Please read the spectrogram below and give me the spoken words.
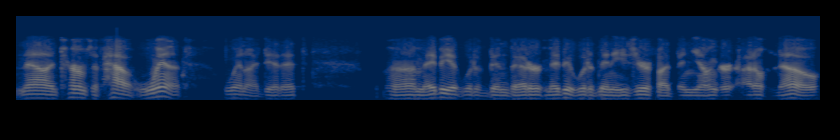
Now, in terms of how it went when I did it, uh, maybe it would have been better. Maybe it would have been easier if I'd been younger. I don't know.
